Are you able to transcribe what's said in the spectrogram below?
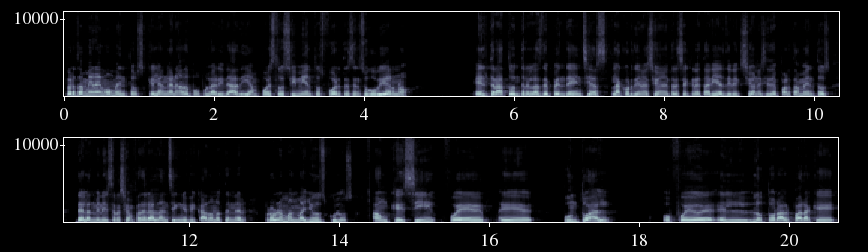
Pero también hay momentos que le han ganado popularidad y han puesto cimientos fuertes en su gobierno. El trato entre las dependencias, la coordinación entre secretarías, direcciones y departamentos de la Administración Federal han significado no tener problemas mayúsculos, aunque sí fue eh, puntual o fue el lotoral para que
